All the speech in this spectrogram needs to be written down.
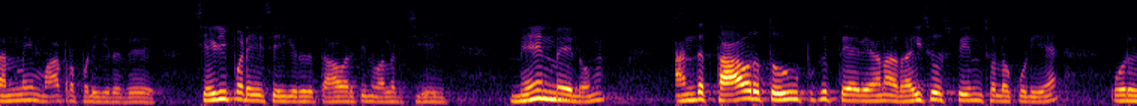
தன்மை மாற்றப்படுகிறது. செழிப்படைய செய்கிறது தாவரத்தின் வளர்ச்சியை. மேன்மேலும் அந்த தாவர தொகுப்புக்கு தேவையான ரைசோஸ்பின்னு சொல்லக்கூடிய ஒரு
